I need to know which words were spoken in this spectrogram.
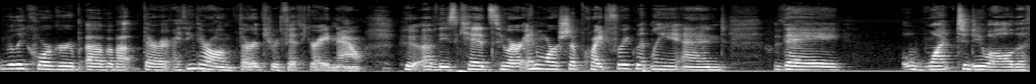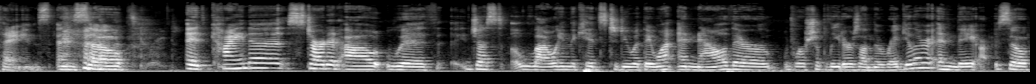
really core group of about there. I think they're all in third through fifth grade now. Who of these kids who are in worship quite frequently, and they want to do all the things, and so it kind of started out with just allowing the kids to do what they want and now they're worship leaders on the regular and they are so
